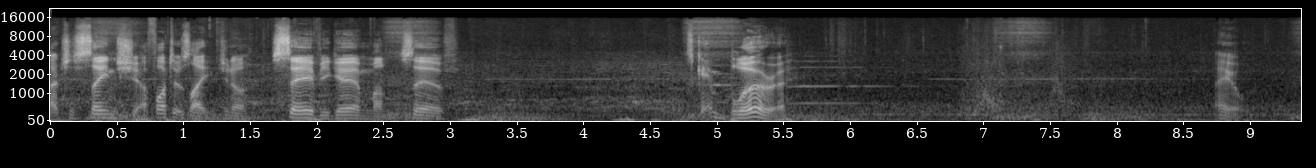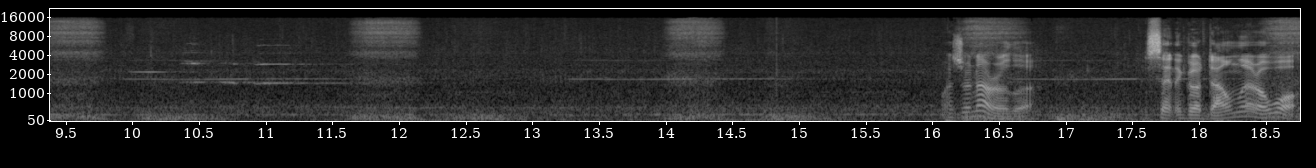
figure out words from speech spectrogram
actually saying shit. I thought it was like, you know, save your game, man, save. It's getting blurry. Ayo. Why is there an arrow there? Is saying to go down there or what?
